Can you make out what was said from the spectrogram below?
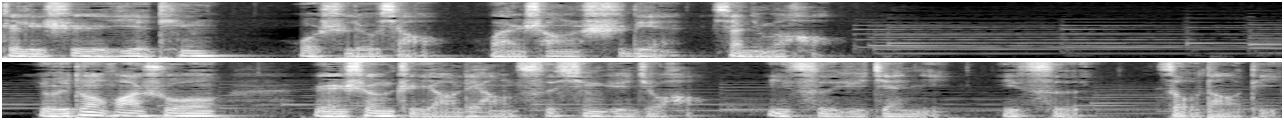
这里是夜听，我是刘晓。晚上十点向你们好。有一段话说：“人生只要两次幸运就好，一次遇见你，一次走到底。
